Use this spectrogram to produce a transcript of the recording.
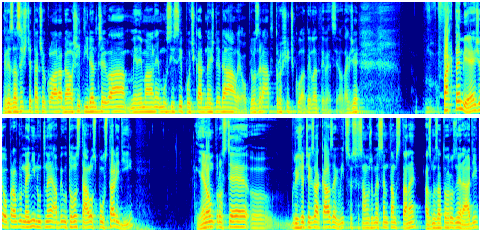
kde zase ještě ta čokoláda další týden třeba minimálně musí si počkat, než jde dál. Jo. Dozrát trošičku a tyhle ty věci. Jo. Takže faktem je, že opravdu není nutné, aby u toho stálo spousta lidí, jenom prostě, eh, když je těch zakázek víc, což se samozřejmě sem tam stane a jsme za to hrozně rádi,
